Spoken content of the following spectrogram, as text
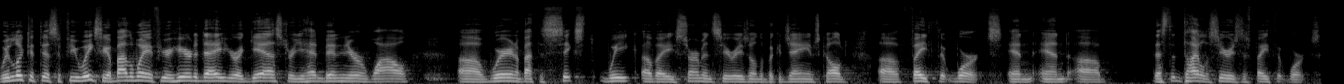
We looked at this a few weeks ago. By the way, if you're here today, you're a guest, or you hadn't been here a while, uh, we're in about the sixth week of a sermon series on the book of James called uh, Faith That Works. And, and uh, that's the title of the series is Faith That Works.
